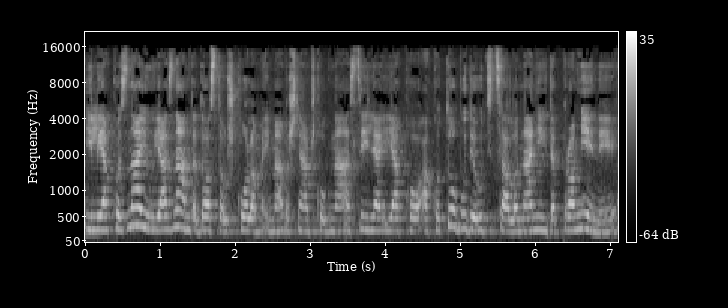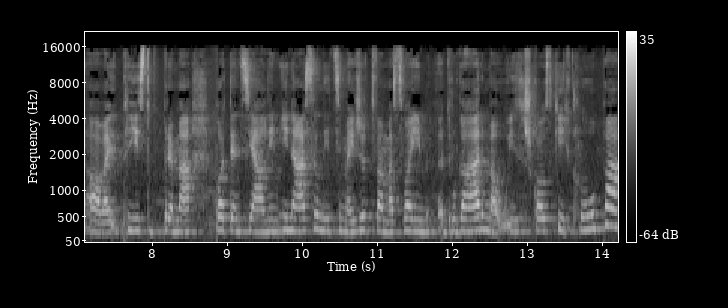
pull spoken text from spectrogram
ili ako znaju, ja znam da dosta u školama ima vršnjačkog nasilja i ako, ako to bude uticalo na njih da promijene ovaj pristup prema potencijalnim i nasilnicima i žrtvama svojim drugarima iz školskih klupa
